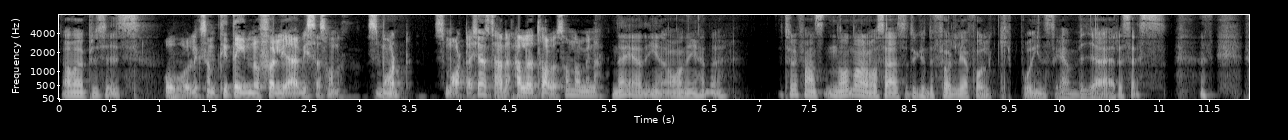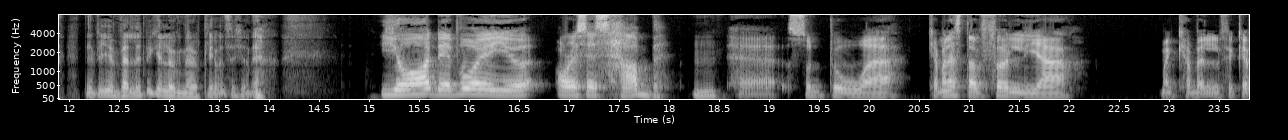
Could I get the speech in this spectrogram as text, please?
Ja, men precis. Och, och liksom titta in och följa vissa sådana. Smart, Smarta tjänster. Jag hade aldrig talas om dem innan. Nej, jag hade ingen aning heller. Jag tror det fanns, någon av dem var så här så att du kunde följa folk på Instagram via RSS. Det blir ju väldigt mycket lugnare upplevelse känner jag. Ja, det var ju RSS Hub. Mm. Eh, Så då eh, kan man nästan följa... Man kan väl försöka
